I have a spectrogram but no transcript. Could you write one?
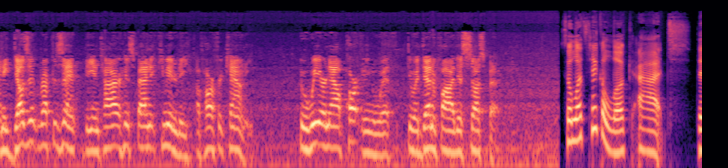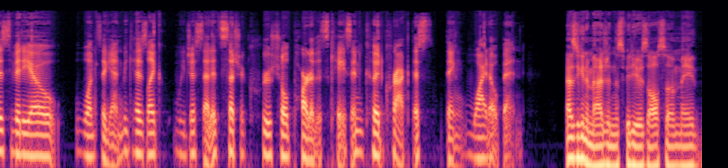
and he doesn't represent the entire Hispanic community of Harford County, who we are now partnering with to identify this suspect. So let's take a look at this video once again, because like we just said, it's such a crucial part of this case and could crack this thing wide open. As you can imagine, this video has also made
